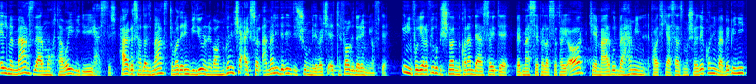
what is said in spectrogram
علم مغز در محتوای ویدیویی هستش. هر قسمت از مغز شما دارین ویدیو رو نگاه می‌کنید چه عکس عملی دارید نشون میده و چه اتفاقی داره میفته این اینفوگرافیک رو پیشنهاد می‌کنم در سایت Webmaster Plus آر که مربوط به همین پادکست هست مشاهده کنید و ببینید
